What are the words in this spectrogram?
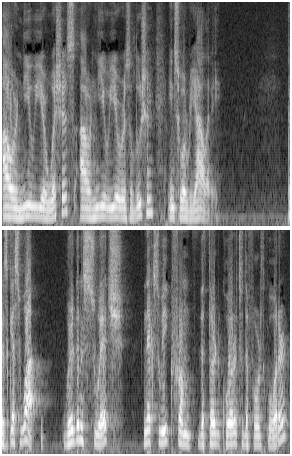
our new year wishes, our new year resolution into a reality? Because guess what? We're going to switch next week from the third quarter to the fourth quarter.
